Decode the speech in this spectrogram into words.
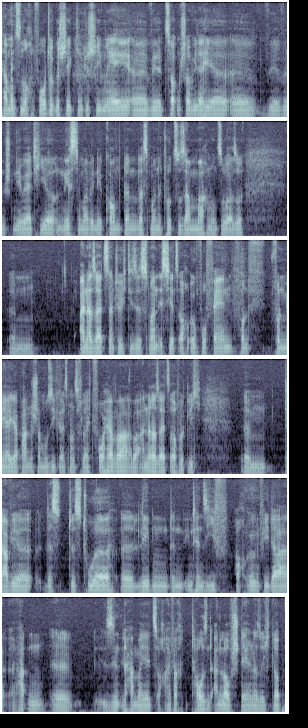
haben uns noch ein Foto geschickt und geschrieben, ey, äh, wir zocken schon wieder hier, äh, wir wünschten, ihr wärt hier und nächste Mal, wenn ihr kommt, dann lasst mal eine Tour zusammen machen und so. Also ähm, einerseits natürlich dieses, man ist jetzt auch irgendwo Fan von, von mehr japanischer Musik, als man es vielleicht vorher war, aber andererseits auch wirklich ähm, da wir das, das Tourleben dann intensiv auch irgendwie da hatten, äh, sind, haben wir jetzt auch einfach tausend Anlaufstellen. Also ich glaube,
